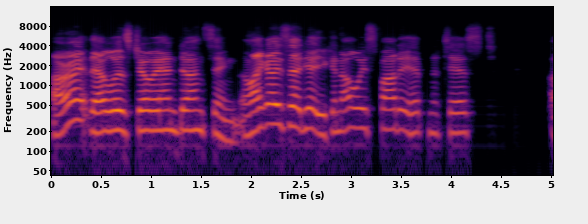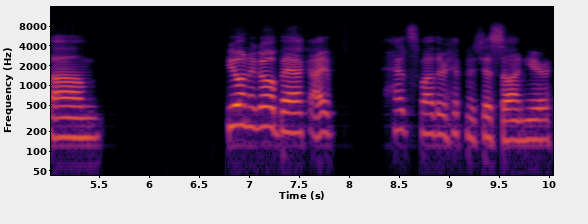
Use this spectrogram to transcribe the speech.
All right, that was Joann Dunsing. And like I said, yeah, you can always spot a hypnotist. Um, if you want to go back, I've had some other hypnotists on here.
